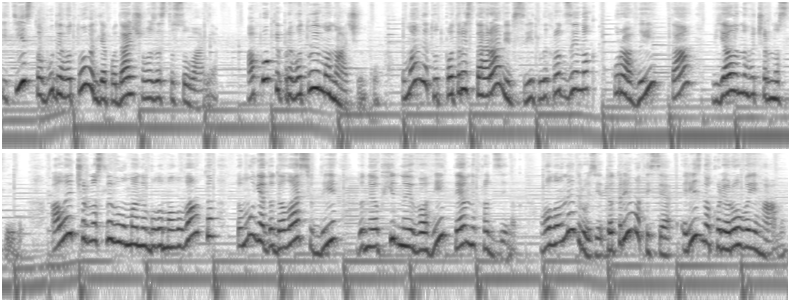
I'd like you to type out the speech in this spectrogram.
і тісто буде готове для подальшого застосування. А поки приготуємо начинку. У мене тут по 300 грамів світлих родзинок, кураги та в'яленого чорносливу. Але чорносливу у мене було малувато, тому я додала сюди до необхідної ваги темних родзинок. Головне, друзі, дотриматися різнокольорової гами.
